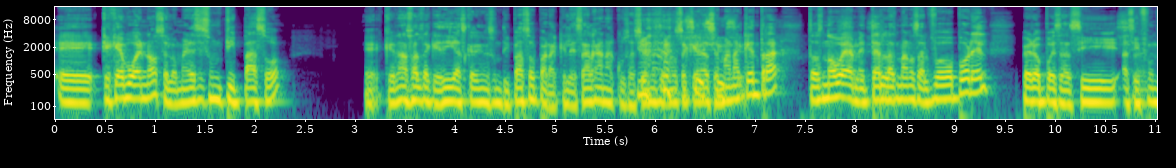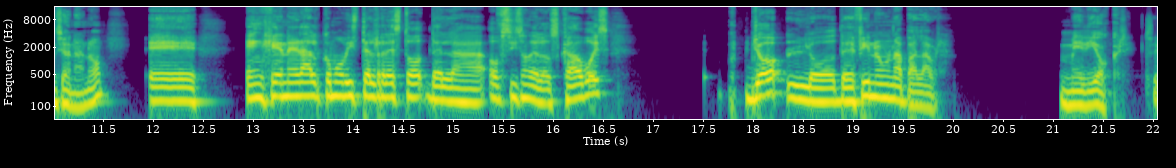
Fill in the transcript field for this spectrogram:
Eh, que qué bueno, se lo merece, es un tipazo. Eh, que nada más falta que digas que alguien es un tipazo para que le salgan acusaciones de no sé qué Sí, la semana sí. que entra. Entonces no voy a meter las manos al fuego por él, pero pues así, así Sí. funciona, ¿no? Eh, en general, ¿cómo viste el resto de la offseason de los Cowboys? Yo lo defino en una palabra. Mediocre. Sí,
